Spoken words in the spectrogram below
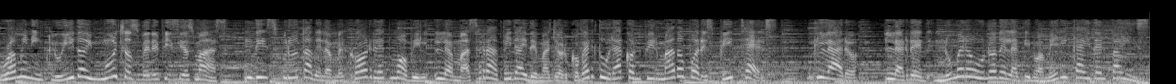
roaming incluido y muchos beneficios más. Disfruta de la mejor red móvil, la más rápida y de mayor cobertura confirmado por Speedtest. Claro, la red número uno de Latinoamérica y del país.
